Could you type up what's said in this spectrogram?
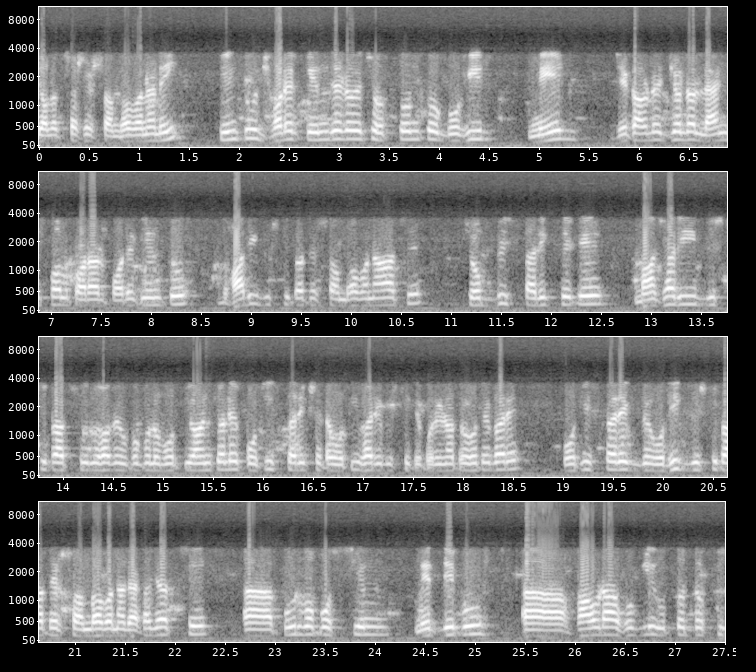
জলোচ্ছ্বাসের সম্ভাবনা নেই। কিন্তু ঝড়ের কেন্দ্রে রয়েছে অত্যন্ত গভীর মেঘ, যে কারণের জন্য ল্যান্ডফল করার পরে কিন্তু ভারী বৃষ্টিপাতের সম্ভাবনা আছে। চব্বিশ তারিখ থেকে মাঝারি বৃষ্টিপাত শুরু হবে উপকূলবর্তী অঞ্চলে, পঁচিশ তারিখ সেটা অতি ভারী বৃষ্টিতে পরিণত হতে পারে। পঁচিশ তারিখ অধিক বৃষ্টিপাতের সম্ভাবনা দেখা যাচ্ছে পূর্ব পশ্চিম মেদিনীপুর হাওড়া, হুগলি, উত্তর দক্ষিণ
